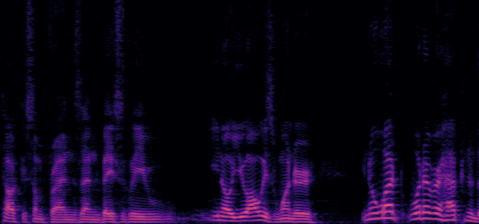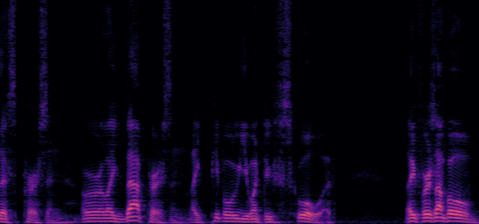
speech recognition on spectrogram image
talked to some friends, and basically, you know, you always wonder, you know what, whatever happened to this person or like that person, like people you went to school with. Like, for example,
